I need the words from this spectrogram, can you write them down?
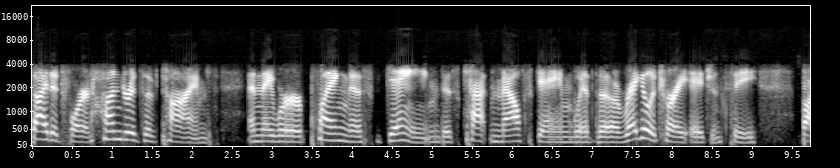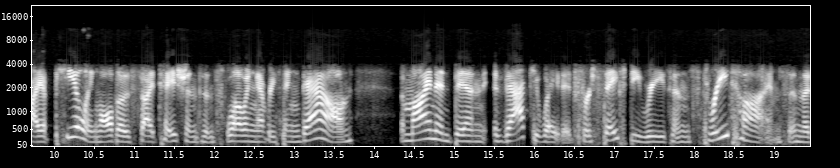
cited for it hundreds of times and they were playing this game, this cat and mouse game with the regulatory agency by appealing all those citations and slowing everything down. The mine had been evacuated for safety reasons three times in the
